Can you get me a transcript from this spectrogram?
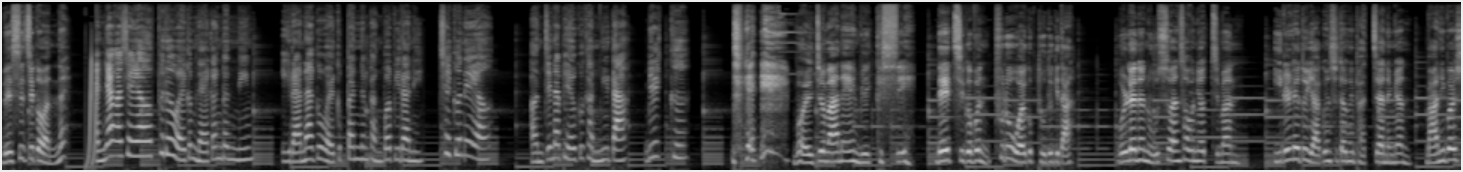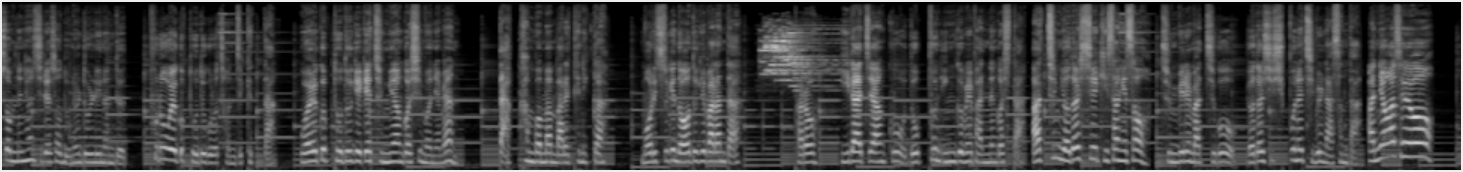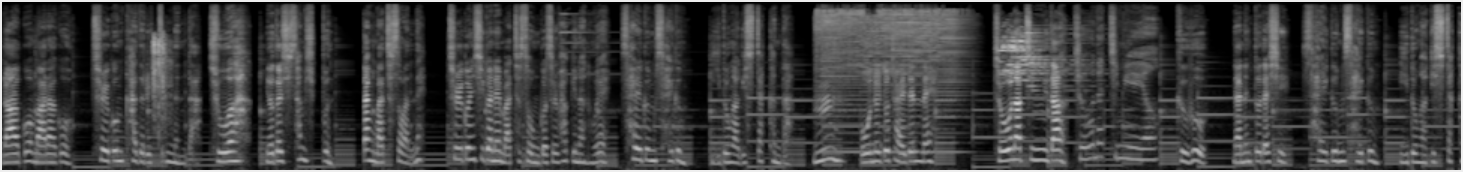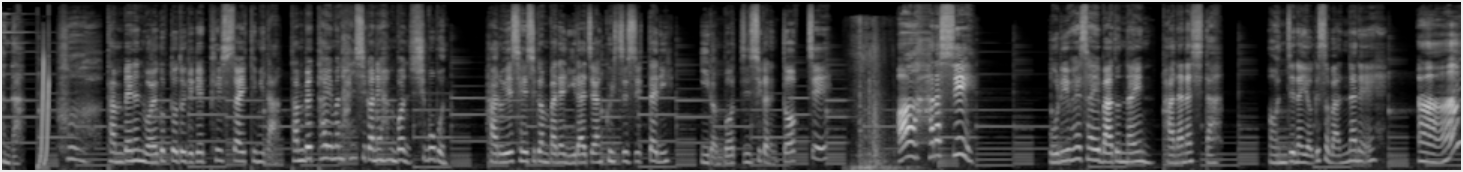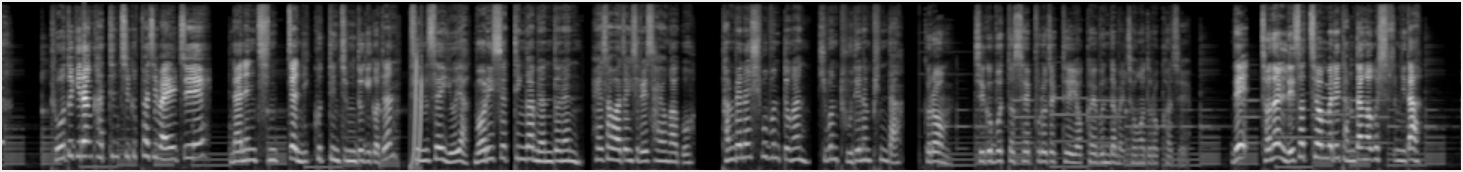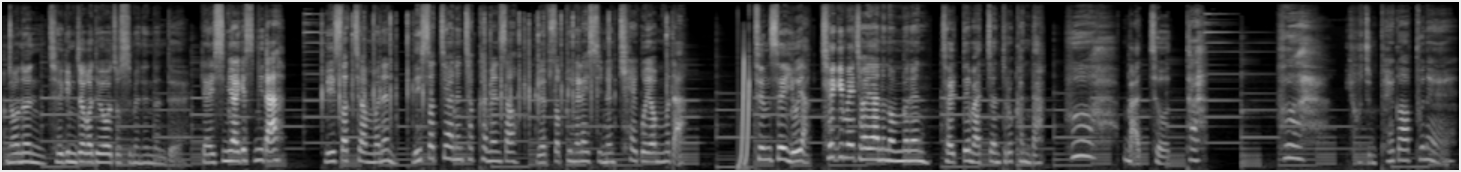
메시지가 왔네? 안녕하세요. 프로 월급 내강도님. 일 안 하고 월급 받는 방법이라니 최고네요. 언제나 배우고 갑니다. 밀크. 뭘좀 아네, 밀크씨. 내 직업은 프로 월급 도둑이다. 원래는 우수한 사원이었지만 일을 해도 야근 수당을 받지 않으면 많이 벌 수 없는 현실에서 눈을 돌리는 듯 프로 월급 도둑으로 전직했다. 월급 도둑에게 중요한 것이 뭐냐면 딱 한 번만 말할 테니까 머릿속에 넣어두길 바란다. 바로 일하지 않고 높은 임금을 받는 것이다. 아침 8시에 기상해서 준비를 마치고 8시 10분에 집을 나선다. 안녕하세요. 라고 말하고 출근 카드를 찍는다. 좋아. 8시 30분. 딱 맞춰서 왔네. 출근 시간에 맞춰서 온 것을 확인한 후에 살금살금 이동하기 시작한다. 음, 오늘도 잘 됐네. 좋은 아침입니다. 좋은 아침이에요. 그 후 나는 또다시 살금살금 이동하기 시작한다. 후, 담배는 월급 도둑에게 필수 아이템이다. 담배 타임은 1시간에 한 번 15분. 하루에 3시간 반을 일하지 않고 있을 수 있다니 이런 멋진 시간은 또 없지. 아, 하나씨! 우리 회사의 마돈나인 바나나씨다. 언제나 여기서 만나네. 아? 도둑이랑 같은 취급하지 말지. 나는 진짜 니코틴 중독이거든. 틈새 요약, 머리 세팅과 면도는 회사 화장실을 사용하고 담배는 15분 동안 기본 두 대는 핀다. 그럼 지금부터 새 프로젝트의 역할 분담을 정하도록 하지. 네, 저는 리서치 업무를 담당하고 싶습니다. 너는 책임자가 되어줬으면 했는데 열심히 하겠습니다. 리서치 업무는 리서치하는 척하면서 웹서핑을 할 수 있는 최고의 업무다. 틈새 요약, 책임을 져야 하는 업무는 절대 맞지 않도록 한다. 후, 맛 좋다. 후, 요즘 배가 아프네.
